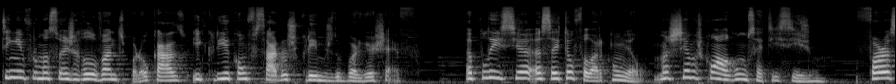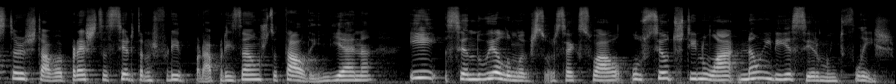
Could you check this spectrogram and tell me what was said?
tinha informações relevantes para o caso e queria confessar os crimes do Burger Chef. A polícia aceitou falar com ele, mas sempre com algum ceticismo. Forrester estava prestes a ser transferido para a prisão estatal de Indiana e, sendo ele um agressor sexual, o seu destino lá não iria ser muito feliz.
